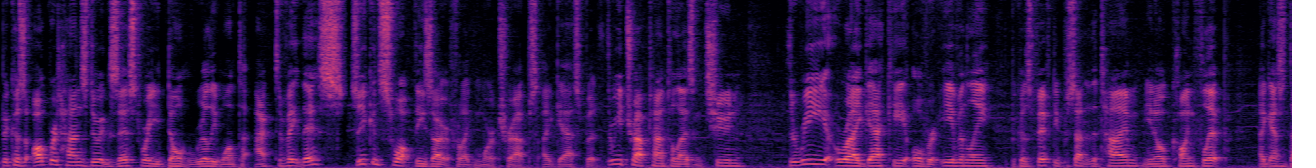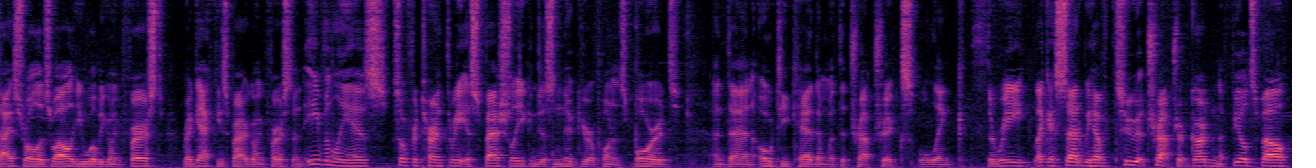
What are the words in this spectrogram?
because awkward hands do exist where you don't really want to activate this. So you can swap these out for like more traps, I guess, but three trap tantalizing tune, three Raigeki over evenly, because 50% of the time, you know, coin flip, I guess dice roll as well, you will be going first. Raigeki's better going first than evenly is. So for turn 3 especially, you can just nuke your opponent's board and then OTK them with the Traptrix Link 3. Like I said, we have two Traptrix Garden the field spell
